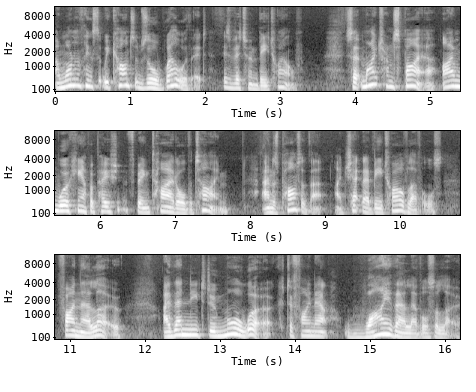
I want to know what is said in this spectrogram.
And one of the things that we can't absorb well with it is vitamin B12. So it might transpire I'm working up a patient for being tired all the time, and as part of that, I check their B12 levels, find they're low. I then need to do more work to find out why their levels are low.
